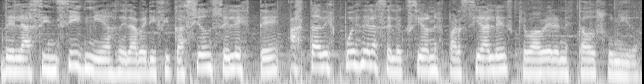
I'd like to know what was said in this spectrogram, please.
de las insignias de la verificación celeste hasta después de las elecciones parciales que va a haber en Estados Unidos.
